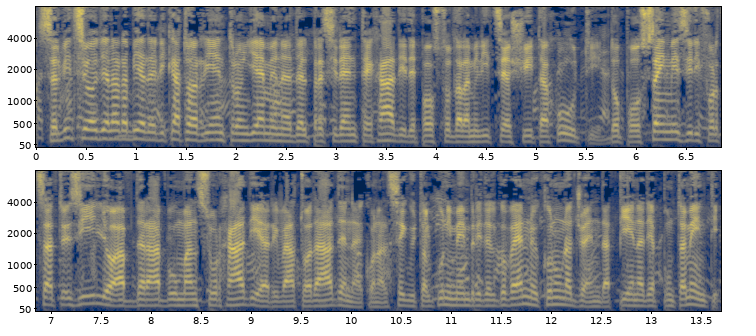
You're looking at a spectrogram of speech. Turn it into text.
Servizio di Al-Arabia dedicato al rientro in Yemen del presidente Hadi deposto dalla milizia sciita Houthi. Dopo sei mesi di forzato esilio, Abdrabu Mansur Hadi è arrivato ad Aden con al seguito alcuni membri del governo e con un'agenda piena di appuntamenti.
